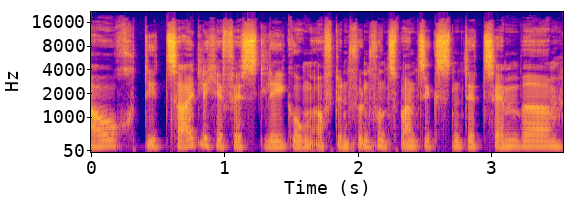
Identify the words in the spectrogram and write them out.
Auch die zeitliche Festlegung auf den 25. Dezember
